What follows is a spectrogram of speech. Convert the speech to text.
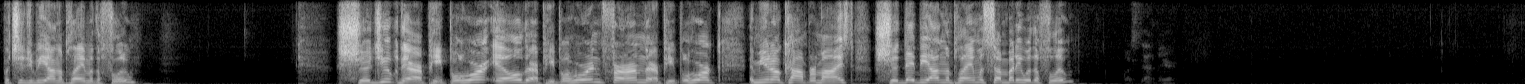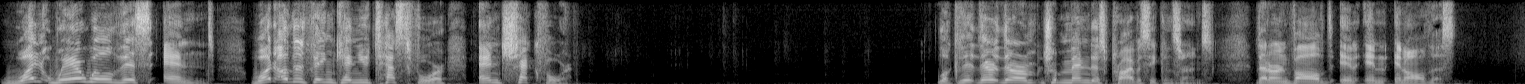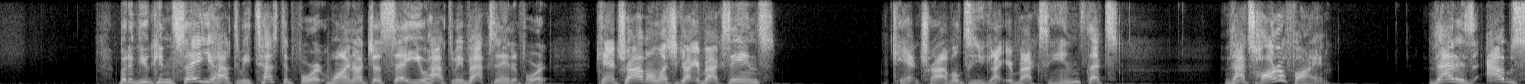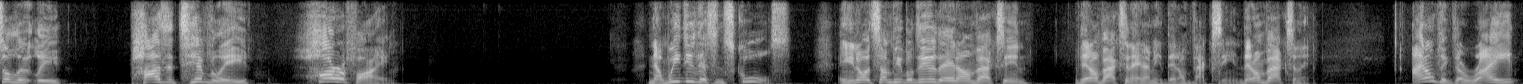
But should you be on the plane with the flu? Should you? There are people who are ill. There are people who are infirm. There are people who are immunocompromised. Should they be on the plane with somebody with a flu? What? Where will this end? What other thing can you test for and check for? Look, there there are tremendous privacy concerns that are involved in in in all of this. But if you can say you have to be tested for it, why not just say you have to be vaccinated for it? Can't travel unless you got your vaccines. Can't travel till you got your vaccines. That's that's horrifying. That is absolutely positively horrifying. Now, we do this in schools. And you know what some people do? They don't vaccine. They don't vaccinate. I mean, they don't vaccine. They don't vaccinate. I don't think they're right.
